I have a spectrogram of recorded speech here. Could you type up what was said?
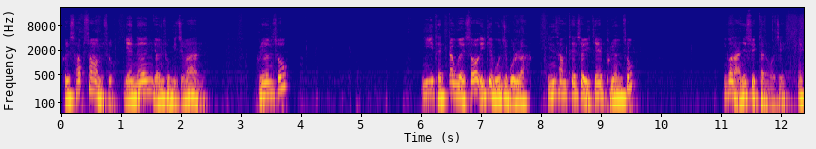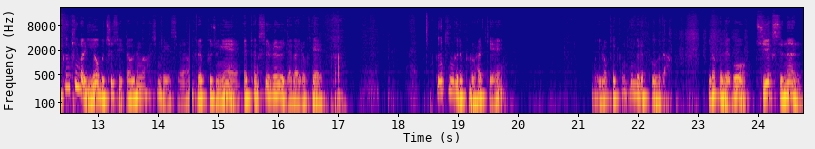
그래서 합성함수. 얘는 연속이지만, 불연속, 이 됐다고 해서 이게 뭔지 몰라. 인 상태에서 이게 불연속? 이건 아닐 수 있다는 거지. 그냥 끊긴 걸 이어 붙일 수 있다고 생각하시면 되겠어요. 그래프 중에 fx를 내가 이렇게 끊긴 그래프로 할게. 뭐 이렇게 끊긴 그래프다. 이렇게 되고 gx는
